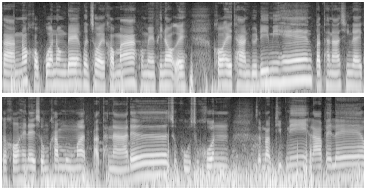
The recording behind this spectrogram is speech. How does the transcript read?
สารเนาะขอบกลัวน้องแดงเพิ่นช่วยเขามาพ่อแม่พี่น้องเอ้ยขอให้ทานอยู่ดีมีแห้งปรารถนาสิ่งใดก็ขอให้ได้สมคำมุ่งมั่นปรารถนาเด้อสุขูสุคนสำหรับคลิปนี้ลาไปแล้ว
